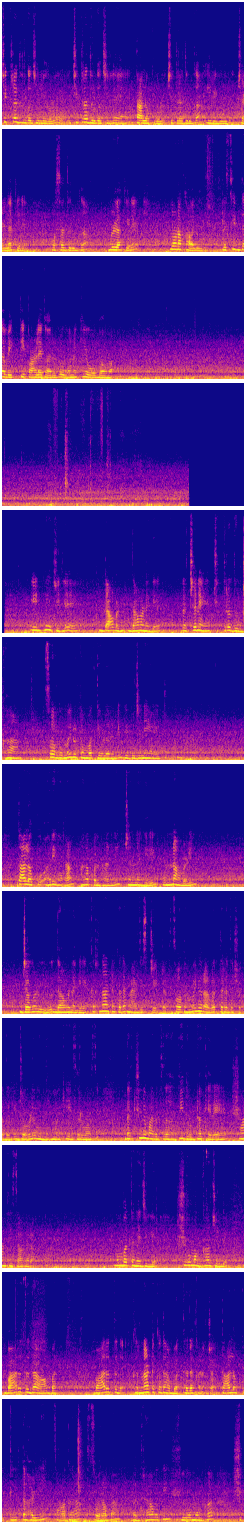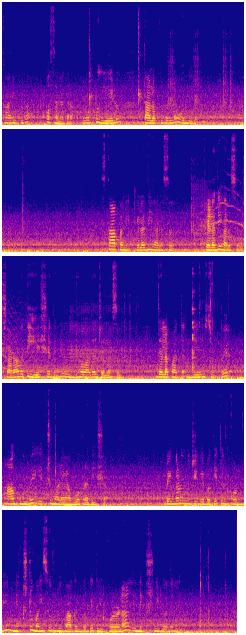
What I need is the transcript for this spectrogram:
ಚಿತ್ರದುರ್ಗ ಜಿಲ್ಲೆಗಳು ಚಿತ್ರದುರ್ಗ ಜಿಲ್ಲೆ ತಾಲೂಕುಗಳು. ಚಿತ್ರದುರ್ಗ, ಹಿರಿಯೂರು, ಚಳ್ಳಕೆರೆ, ಹೊಸದುರ್ಗ, ಹುಳ್ಳಕೆರೆ, ಮೊಣಕಾಲೂರು. ಪ್ರಸಿದ್ಧ ವ್ಯಕ್ತಿ ಪಾಳೆಗಾರರು ಒನಕೆ ಓಬವ್ವ. ಎಂಟನೇ ಜಿಲ್ಲೆ ದಾವಣ, ದಾವಣಗೆರೆ. ರಚನೆ ಚಿತ್ರದುರ್ಗ. ಸಾವಿರದ ಒಂಬೈನೂರ ತೊಂಬತ್ತೇಳರಲ್ಲಿ ವಿಭಜನೆಯಾಯಿತು. ತಾಲೂಕು ಹರಿಹರ, ಹರಪನಹಳ್ಳಿ, ಚನ್ನಗಿರಿ, ಹೊನ್ನಾವಳಿ, ಜಗಳೂರು, ದಾವಣಗೆರೆ, ಕರ್ನಾಟಕದ ಮ್ಯಾಜಿಸ್ಟ್ರೇಟರ್ ಸಾವಿರದ ಒಂಬೈನೂರ ಅರವತ್ತರ ದಶಕದಲ್ಲಿ ಜವಳಿ ಉದ್ಯಮಕ್ಕೆ ಹೆಸರುವಾಸಿ. ದಕ್ಷಿಣ ಭಾರತದ ಅತಿ ದೊಡ್ಡ ಕೆರೆ ಶಾಂತಿಸಾಗರ. ಒಂಬತ್ತನೇ ಜಿಲ್ಲೆ, ಶಿವಮೊಗ್ಗ ಜಿಲ್ಲೆ. ಭಾರತದ ಬ, ಭಾರತದ, ಕರ್ನಾಟಕದ ಭತ್ತದ ಕಣಜ. ತಾಲೂಕು ತೀರ್ಥಹಳ್ಳಿ, ಸಾಗರ, ಸೊರಬ, ಭದ್ರಾವತಿ, ಶಿವಮೊಗ್ಗ, ಶಿಕಾರಿಪುರ ಹೊಸನಗರ ಒಟ್ಟು ಏಳು ತಾಲೂಕುಗಳ ಹೊಂದಿದೆ. ಸ್ಥಾಪನೆ ಕೆಳದಿ ಅರಸ, ಕೆಳದಿ ಅರಸರು ಶರಾವತಿ ಏಷ್ಯಾದಲ್ಲಿ ಉದ್ದವಾದ ಜಲಸ ಜಲಪಾತ ಗೇರುಸುಪ್ಪೆ ಆಗುಂಬೆ ಹೆಚ್ಚು ಮಳೆಯಾಗುವ ಪ್ರದೇಶ. ಬೆಂಗಳೂರು ಜಿಲ್ಲೆ ಬಗ್ಗೆ ತಿಳ್ಕೊಂಡ್ವಿ. ನೆಕ್ಸ್ಟ್ ಮೈಸೂರು ವಿಭಾಗದ ಬಗ್ಗೆ ತಿಳ್ಕೊಳ್ಳೋಣ ನೆಕ್ಸ್ಟ್ ವಿಡಿಯೋದಲ್ಲಿ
